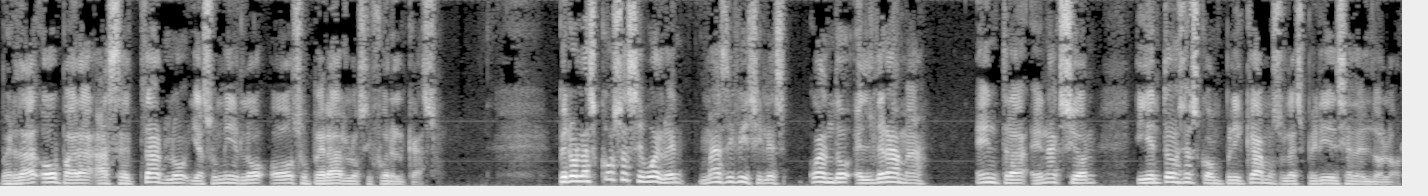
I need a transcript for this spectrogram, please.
¿verdad? O para aceptarlo y asumirlo o superarlo si fuera el caso. Pero las cosas se vuelven más difíciles cuando el drama entra en acción y entonces complicamos la experiencia del dolor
